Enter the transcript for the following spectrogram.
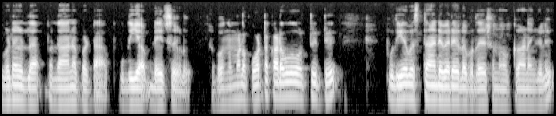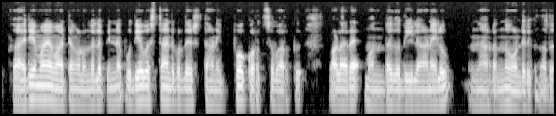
ഇവിടെയുള്ള പ്രധാനപ്പെട്ട പുതിയ അപ്ഡേറ്റ്സുകൾ അപ്പോൾ നമ്മൾ കോട്ടക്കടവ് തൊട്ടിട്ട് പുതിയ ബസ് സ്റ്റാൻഡ് വരെയുള്ള പ്രദേശം നോക്കുകയാണെങ്കിൽ കാര്യമായ മാറ്റങ്ങളൊന്നുമില്ല. പിന്നെ പുതിയ ബസ് സ്റ്റാൻഡ് പ്രദേശത്താണ് ഇപ്പോൾ കുറച്ച് വർക്ക് വളരെ മന്ദഗതിയിലാണേലും നടന്നുകൊണ്ടിരിക്കുന്നത്.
